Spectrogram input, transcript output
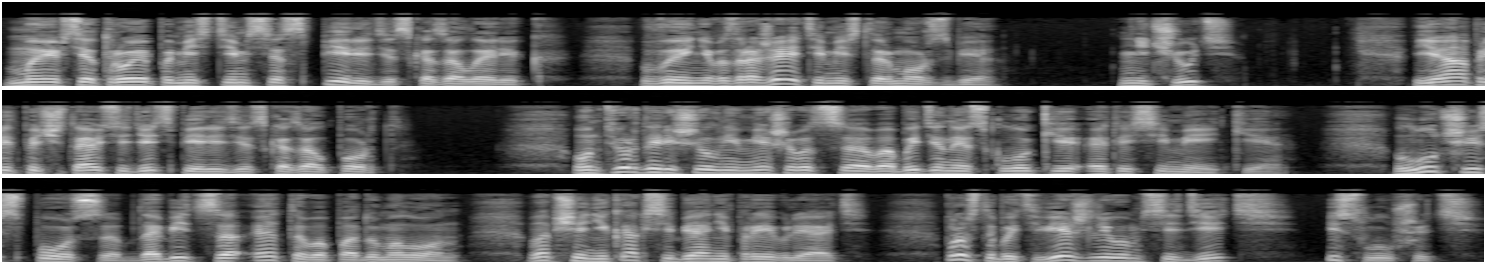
«Мы все трое поместимся спереди», — сказал Эрик. «Вы не возражаете, мистер Морсби?» «Ничуть». «Я предпочитаю сидеть спереди», — сказал Порт. Он твердо решил не вмешиваться в обыденные склоки этой семейки. «Лучший способ добиться этого, — подумал он, — вообще никак себя не проявлять. Просто быть вежливым, сидеть и слушать».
